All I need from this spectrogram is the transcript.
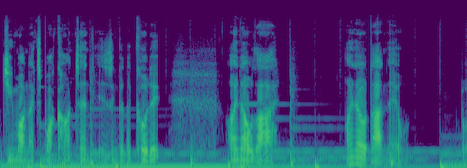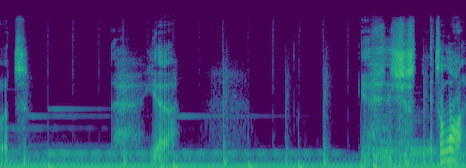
Gmod Xbox content isn't gonna cut it. I know that. I know that now. But yeah it's just it's a lot.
